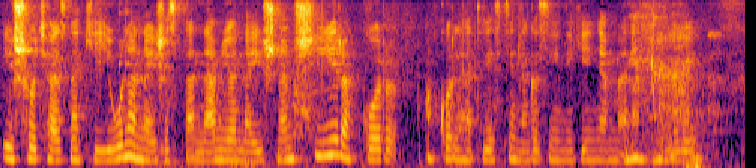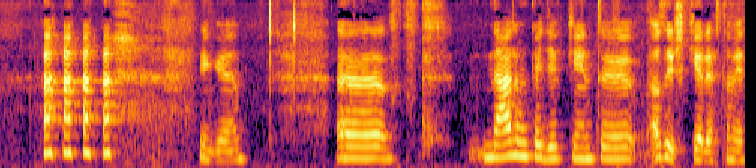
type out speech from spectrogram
és hogyha ez neki jó lenne, és aztán nem jönne és nem sír, akkor, akkor lehet, hogy ez tényleg az én igényem, mert nem jövő. Igen. Nálunk egyébként az is kérdeztem, hogy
